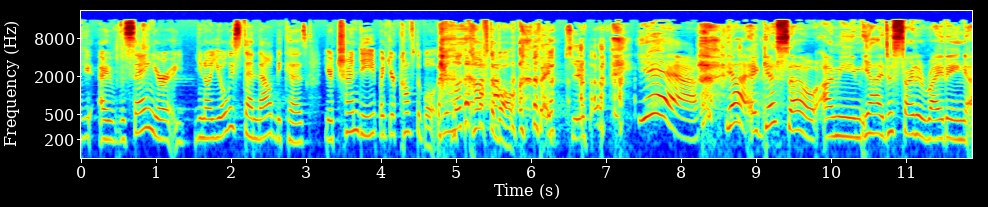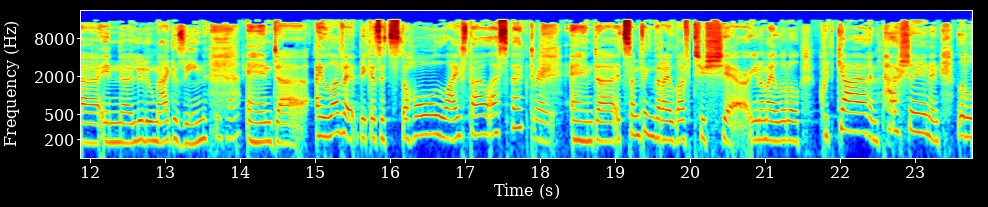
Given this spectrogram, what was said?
you, I was saying you're, you know, you always stand out because you're trendy, but you're comfortable. You look comfortable. Thank you. yeah, yeah, I guess so. I mean, yeah, I just started writing uh, in uh, Lulu magazine, Okay. and uh, I love it because it's the whole lifestyle aspect, Right. And uh, it's something that I love to share. You know, my little coup de cœur and passion and little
